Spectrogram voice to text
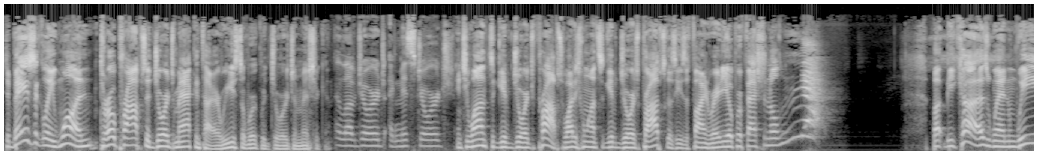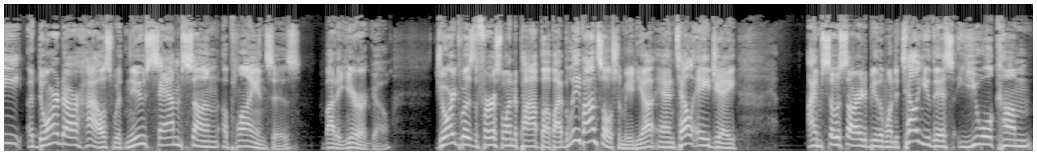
to basically, one, throw props at George McIntyre. We used to work with George in Michigan. I love George. I miss George. And she wants to give George props. Why does she wants to give George props? Because he's a fine radio professional? No. But because when we adorned our house with new Samsung appliances about a year ago, George was the first one to pop up, I believe, on social media and tell AJ, I'm so sorry to be the one to tell you this. You will come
